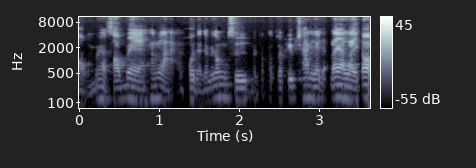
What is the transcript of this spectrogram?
ของบริษัทซอฟต์แวร์ทั้งหลายคนอาจจะไม่ต้องซื้อมันต้อง subscription อะไรได้อะไรก็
